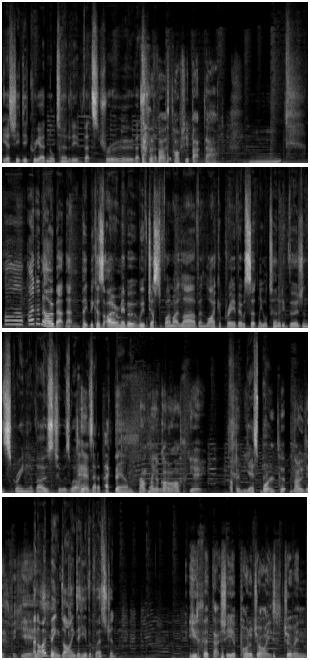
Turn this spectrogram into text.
Yes, she did create an alternative. That's true. That's, that's true. the first time she backed down. Mm, uh, I don't know about that, Pete, because I remember with Justify My Love and Like a Prayer, there were certainly alternative versions screening of those two as well. Tim, Is that a back down? something Not I've got really. to ask you. I've been Yes, Pete. wanting to know this for years. And I've been dying to hear the question. You said that she apologised during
